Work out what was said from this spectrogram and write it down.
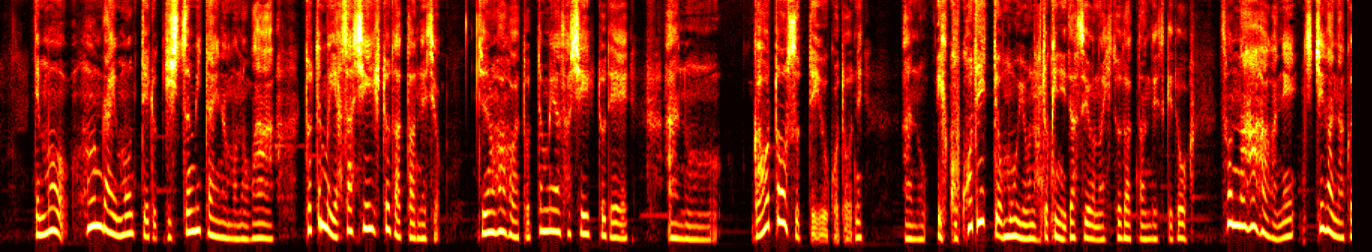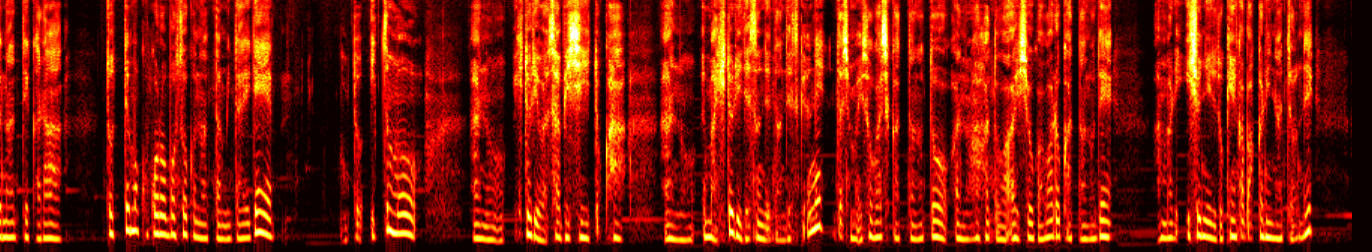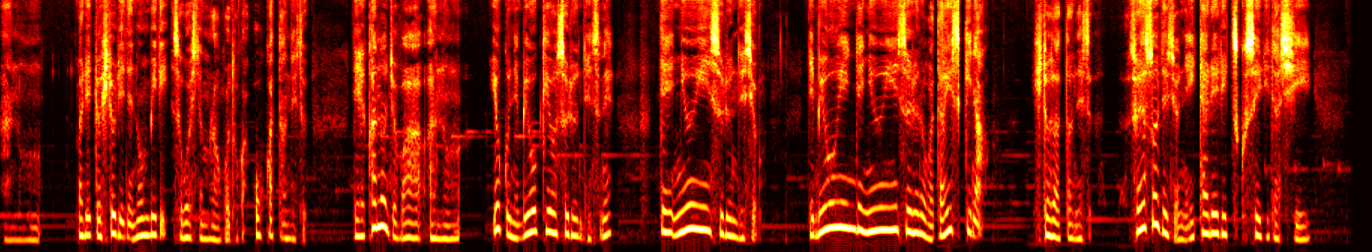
でも本来持ってる気質みたいなものがとても優しい人だったんですよ。うちの母はとっても優しい人であの我を通すっていうことをねあのえここでって思うような時に出すような人だったんですけどそんな母がね父が亡くなってからとっても心細くなったみたいでいつもあの一人は寂しいとかあのまあ一人で住んでたんですけどね私も忙しかったのとあの母とは相性が悪かったのであんまり一緒にいると喧嘩ばっかりになっちゃうんであの割と一人でのんびり過ごしてもらうことが多かったんです。で彼女はあのよくね病気をするんですね。で入院するんですよ。で病院で入院するのが大好きな人だったんです。そりゃそうですよね至れり尽くせりだし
